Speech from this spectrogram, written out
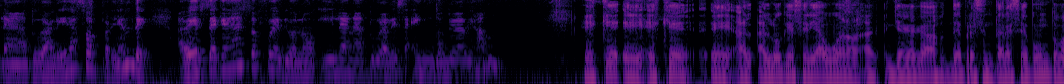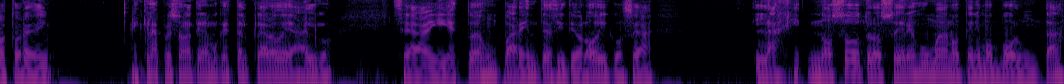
la naturaleza sorprende. A veces que eso fue Dios, no, y la naturaleza, ¿en dónde la dejamos? Es que, eh, es que eh, algo que sería bueno, ya que acabas de presentar ese punto, Pastor Eddie, es que las personas tenemos que estar claros de algo. O sea, y esto es un paréntesis teológico, o sea, la, nosotros, seres humanos, tenemos voluntad.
